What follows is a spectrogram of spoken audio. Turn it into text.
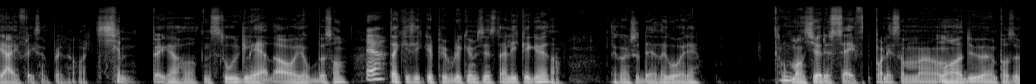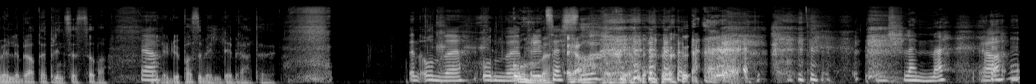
Jeg, for eksempel. Det har vært kjempegøy. Jeg har hatt en stor glede av å jobbe sånn. Ja. Det er ikke sikkert publikum syns det er like gøy, da. Det er kanskje det det går i. At man kjører safe på liksom Nå har du eh, passer veldig bra til prinsesse, da. Ja. Eller du passer veldig bra til Den onde, onde Onde. prinsessen. Ja. Den slemme. Ja.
